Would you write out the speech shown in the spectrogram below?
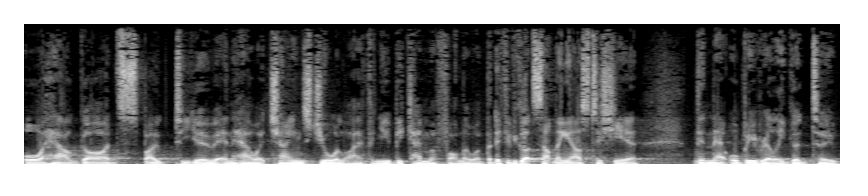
or how God spoke to you and how it changed your life and you became a follower. But if you've got something else to share, then that will be really good too.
